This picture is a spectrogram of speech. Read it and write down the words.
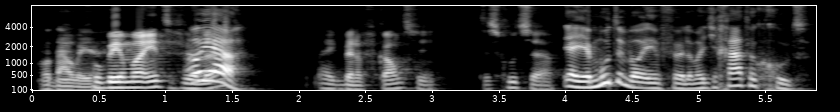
Wat nou weer? Probeer hem maar in te vullen. Oh ja. Ik ben op vakantie. Het is goed zo. Ja, je moet hem wel invullen, want je gaat ook goed.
